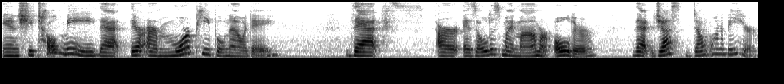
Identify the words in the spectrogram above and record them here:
And she told me that there are more people nowadays that are as old as my mom or older that just don't want to be here.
